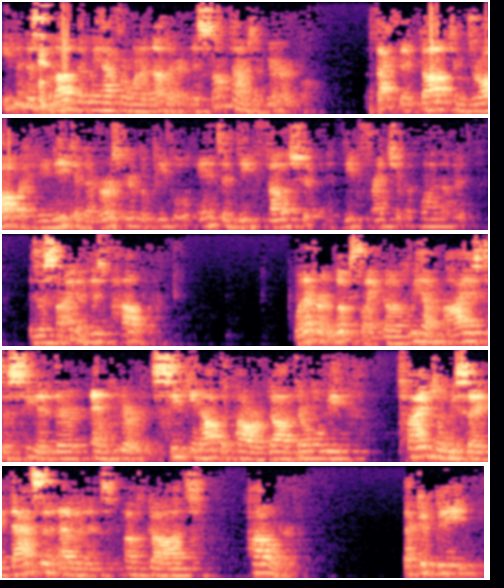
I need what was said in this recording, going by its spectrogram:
Even this love that we have for one another is sometimes a miracle. The fact that God can draw a unique and diverse group of people into deep fellowship and deep friendship with one another is a sign of His power. Whatever it looks like though, if we have eyes to see it there and we are seeking out the power of God, there will be times when we say that's an evidence of God's power. That could be,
